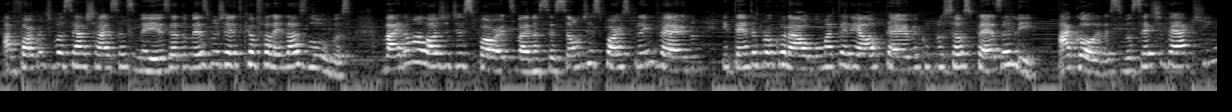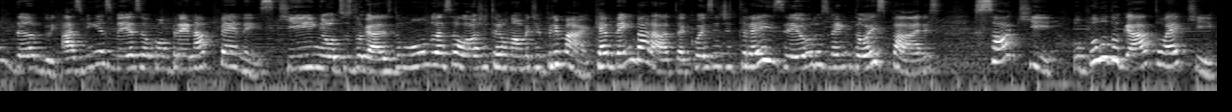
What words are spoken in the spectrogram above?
a forma de você achar essas meias é do mesmo jeito que eu falei das luvas. Vai numa loja de esportes, vai na seção de esportes para inverno e tenta procurar algum material térmico para os seus pés ali. Agora, se você estiver aqui em Dublin, as minhas meias eu comprei na Pennies, que em outros lugares do mundo essa loja tem o nome de Primark, que é bem barato, é coisa de 3 euros, vem dois pares, só que o pulo do gato é que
